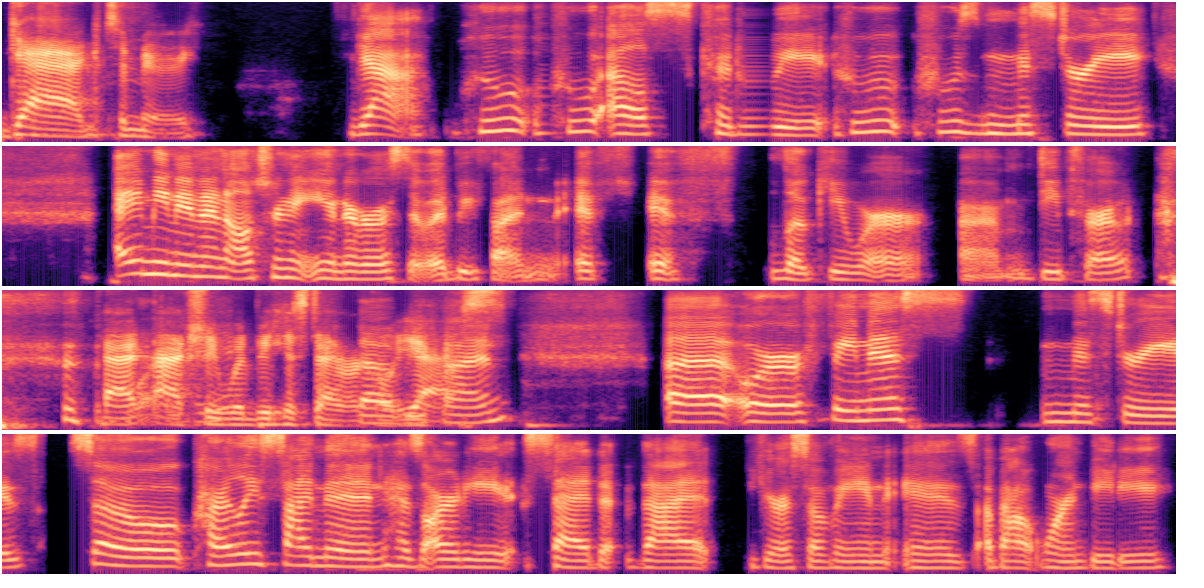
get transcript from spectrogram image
gag to me. Yeah. Who who else could we who whose mystery? I mean, in an alternate universe, it would be fun if if Loki were um deep throat. That actually would be that hysterical. would be yes. fun. Uh, or famous mysteries. So Carly Simon has already said that You're So Vain is about Warren Beatty,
